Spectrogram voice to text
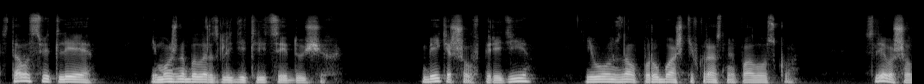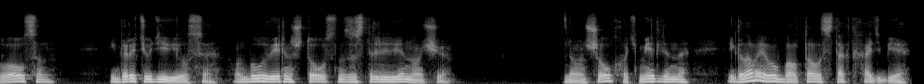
Стало светлее, и можно было разглядеть лица идущих. Бейкер шел впереди, его он знал по рубашке в красную полоску. Слева шел Олсон, и Гретти удивился. Он был уверен, что Олсона застрелили ночью. Но он шел, хоть медленно, и голова его болталась в такт ходьбе,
